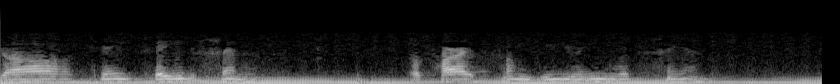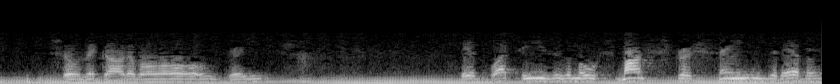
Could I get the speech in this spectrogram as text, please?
God can't save sinners apart from dealing with sin. So the God of all grace did what's either the most monstrous thing that ever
